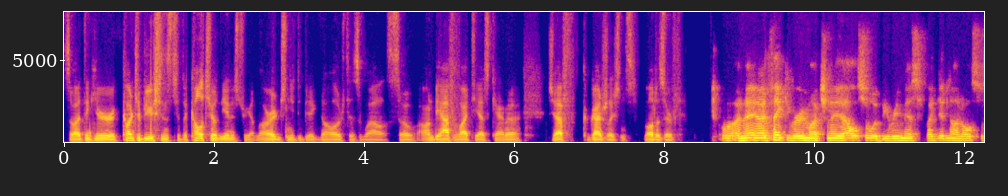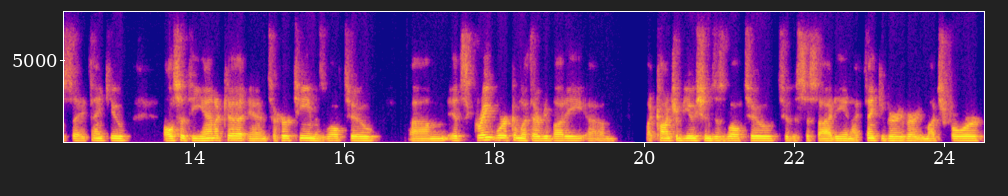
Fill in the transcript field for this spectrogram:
So I think your contributions to the culture of the industry at large need to be acknowledged as well. So on behalf of ITS Canada, Jeff, congratulations, well deserved. Well, and, and I thank you very much. And I also would be remiss if I did not also say thank you also to Yannicka and to her team as well too. Um, it's great working with everybody. Um, my contributions as well too to the society, and I thank you very very much for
